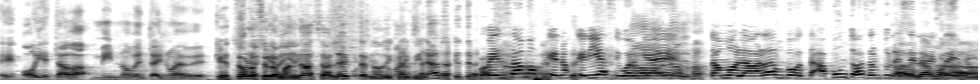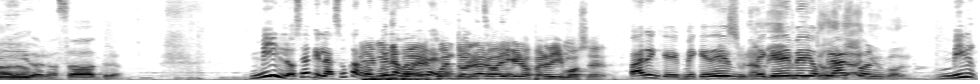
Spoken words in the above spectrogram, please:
eh, hoy estaba 1099. ¿Qué, O solo sea se que lo hay mandás a Lester? ¿No 30% más. discriminás? ¿Qué te pasa? Pensamos que nos querías igual No, que a él. no. Estamos, la verdad, un poco a punto de hacerte una escena de seguido nosotros. Mil, o sea que el azúcar Hay rompió la barrera de los descuento mil, raro ahí que nos perdimos, ¿eh? Paren que me quedé, me quedé medio flash año con... ¿Mil,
